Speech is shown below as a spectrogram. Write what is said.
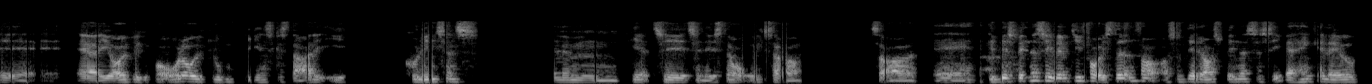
øh, er i øjeblikket på overlov i klubben, fordi han skal starte i Corinthians øhm, her til, til næste år. Ikke? Så, så øh, det bliver spændende at se, hvem de får i stedet for, og så bliver det også spændende at se, hvad han kan lave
